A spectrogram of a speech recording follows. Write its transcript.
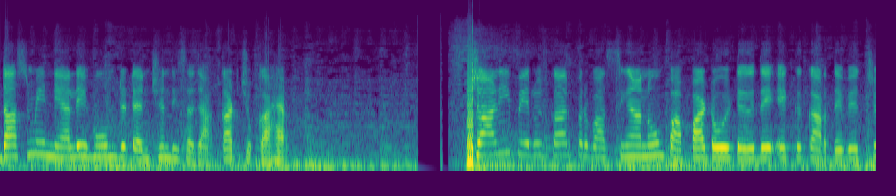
10 ਮਹੀਨਿਆਂ ਲਈ ਹੋਮ ਡਿਟੈਂਸ਼ਨ ਦੀ ਸਜ਼ਾ ਕੱਟ ਚੁੱਕਾ ਹੈ। 40 ਬੇਰੁਜ਼ਗਾਰ ਪ੍ਰਵਾਸੀਆਂ ਨੂੰ ਪਾਪਾ ਟੋਇਟੇ ਦੇ ਇੱਕ ਘਰ ਦੇ ਵਿੱਚ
